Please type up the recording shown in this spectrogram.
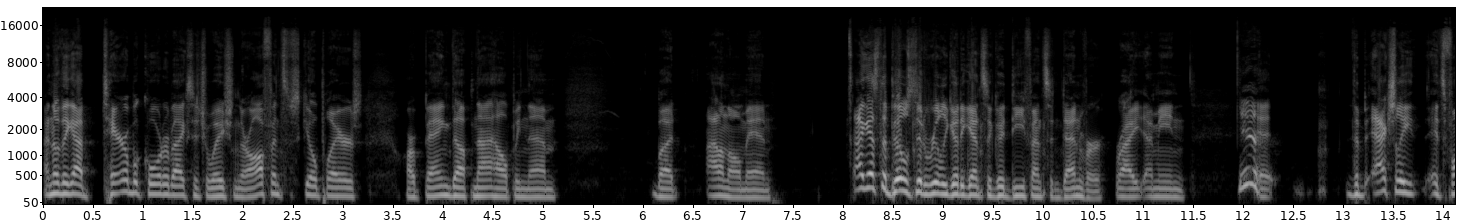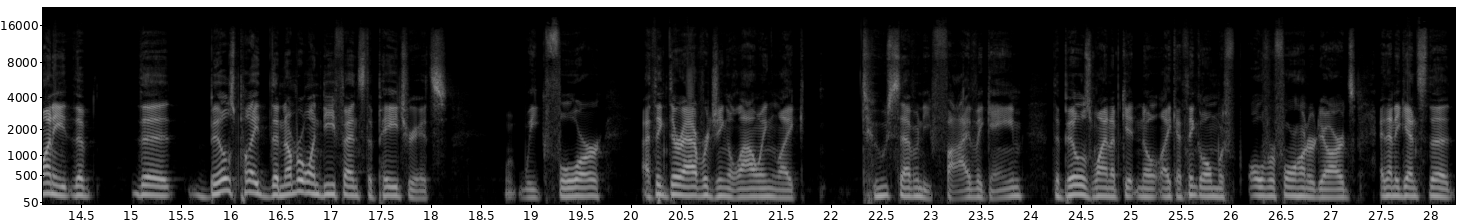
I know they got terrible quarterback situation. Their offensive skill players are banged up, not helping them. But I don't know, man. I guess the Bills did really good against a good defense in Denver, right? I mean, Yeah. it- the actually it's funny the the Bills played the number one defense, the Patriots, week four. I think they're averaging allowing like 275 a game. The Bills wind up getting like I think almost over 400 yards, and then against the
